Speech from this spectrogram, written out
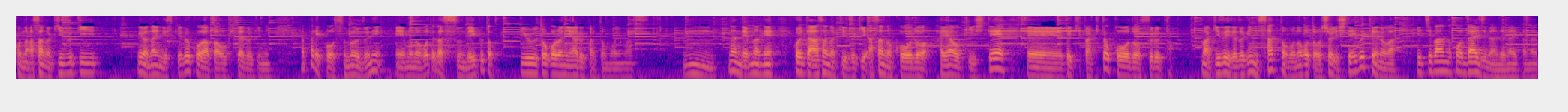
この朝の気づきではないんですけどこうやっぱ起きた時にやっぱりこうスムーズに物事が進んでいくというところにあるかと思います。うん、なんでまあねこういった朝の気づき朝の行動早起きして、えーテキパキと行動すると、まあ、気づいた時にさっと物事を処理していくっていうのが一番こう大事なんじゃないかな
